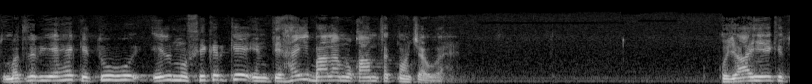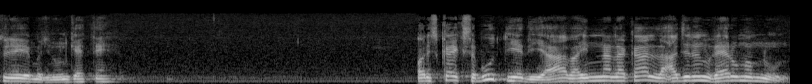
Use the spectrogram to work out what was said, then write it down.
तो मतलब यह है कि तू इल्म फ़िक्र के इंतहाई बाला मुकाम तक पहुँचा हुआ है। कुजा ये कि तुझे मजनून कहते हैं। और इसका एक सबूत ये दिया, व इन्ना लका लाजरन गैर ममनून।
